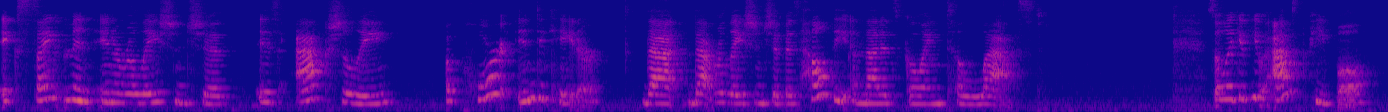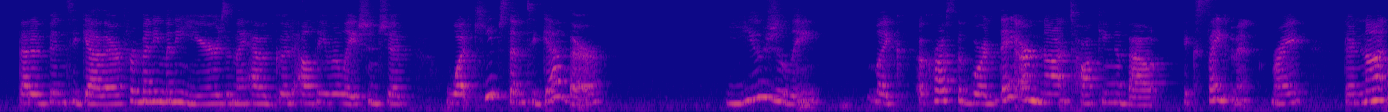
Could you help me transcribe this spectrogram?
Excitement in a relationship is actually a poor indicator that that relationship is healthy and that it's going to last. So like if you ask people that have been together for many, many years and they have a good, healthy relationship, what keeps them together, usually, like across the board, they are not talking about excitement, right? They're not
